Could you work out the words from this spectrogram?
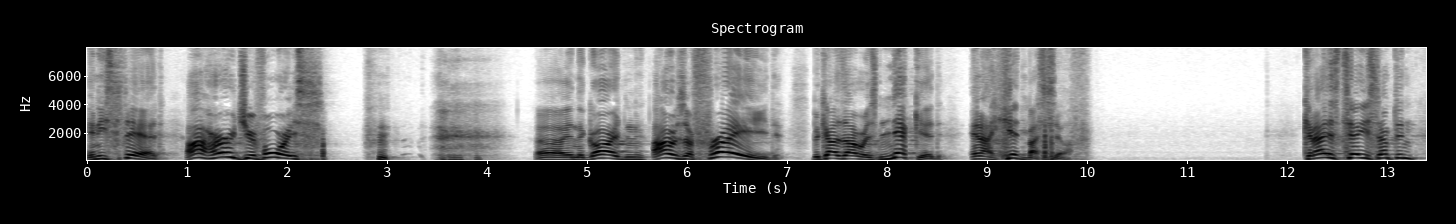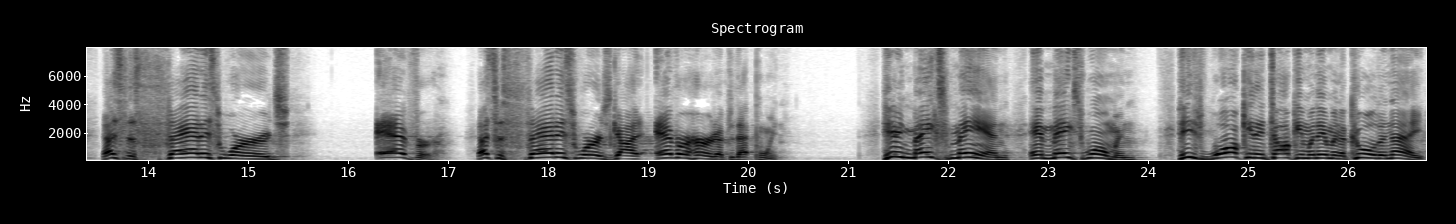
And he said, I heard your voice uh, in the garden. I was afraid because I was naked and I hid myself. Can I just tell you something? That's the saddest words ever that's the saddest words God ever heard up to that point. He makes man and makes woman. He's walking and talking with them in the cool of the night.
